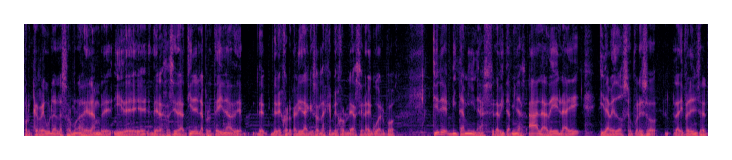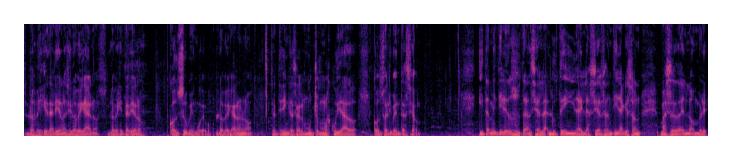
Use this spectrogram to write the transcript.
porque regulan las hormonas del hambre y de, de la saciedad. Tiene la proteína de, de- de mejor calidad, que son las que mejor le hacen al cuerpo. Tiene vitaminas, las vitaminas A, la D, la E y la B12. Por eso la diferencia entre los vegetarianos y los veganos. Los vegetarianos consumen huevo, los veganos no. Se tienen que hacer mucho más cuidado con su alimentación. Y también tiene dos sustancias, la luteína y la zeaxantina, que son, más allá del nombre,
